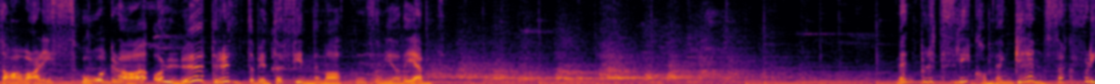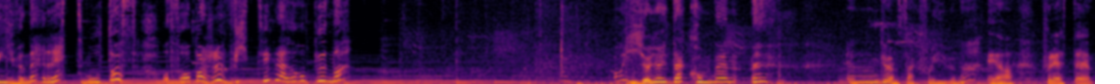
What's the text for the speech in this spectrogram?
Da var de så glade og løp rundt og begynte å finne maten som vi hadde gjemt. Men plutselig kom det en grønnsak flyvende rett mot oss, og det var bare så vidt vi greide å hoppe unna. Oi, oi, oi, der kom det en, en grønnsak flyvende. Ja, for dette,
